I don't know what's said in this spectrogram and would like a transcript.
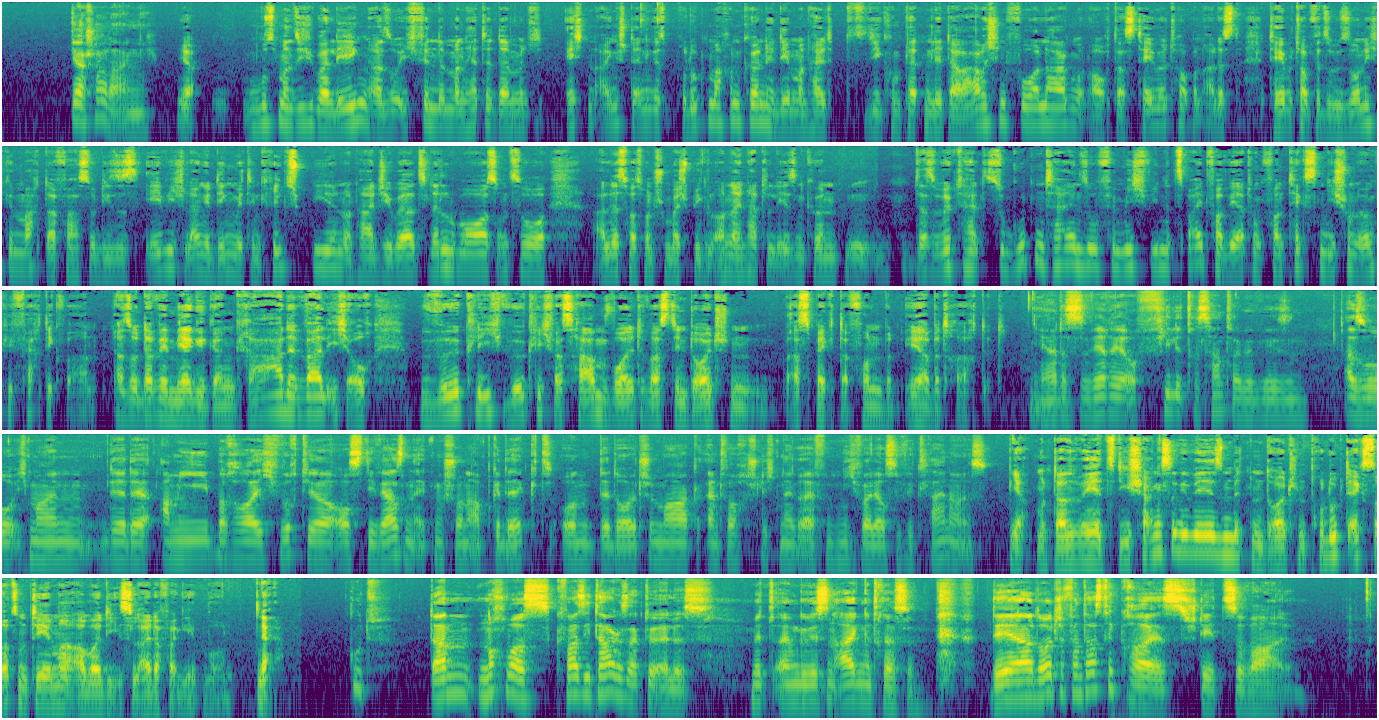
Ja, schade eigentlich. Ja, muss man sich überlegen. Also ich finde, man hätte damit echt ein eigenständiges Produkt machen können, indem man halt die kompletten literarischen Vorlagen und auch das Tabletop und alles. Tabletop wird sowieso nicht gemacht, dafür hast du dieses ewig lange Ding mit den Kriegsspielen und H.G. Wells Little Wars und so. Alles, was man schon bei Spiegel Online hatte lesen können. Das wirkt halt zu guten Teilen so für mich wie eine Zweitverwertung von Texten, die schon irgendwie fertig waren. Also da wäre mehr gegangen, gerade weil ich auch wirklich, wirklich was haben wollte, was den deutschen Aspekt davon eher betrachtet. Ja, das wäre ja auch viel interessanter gewesen. Also ich meine, der, der Ami-Bereich wird ja aus diversen Ecken schon abgedeckt und der deutsche Markt einfach schlicht und ergreifend nicht, weil er auch so viel kleiner ist. Ja, und dann wäre jetzt die Chance gewesen mit einem deutschen Produkt extra zum Thema, aber die ist leider vergeben worden. Ja. Gut. Dann noch was quasi tagesaktuelles mit einem gewissen Eigeninteresse. Der Deutsche Fantastikpreis steht zur Wahl.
